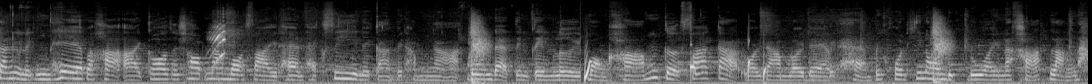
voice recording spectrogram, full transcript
การอยู่ในกรุงเทพอะค่ะอายก็จะชอบนั่งมอไซค์แทนแท็กซี่ในการไปทำงานโดนแดดเต็มๆเลยหมองค้ำเกิดฝ้ากระรอยดำรอยแดงแถมเป็นคนที่นอนดึกด้วยนะคะ หลังท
